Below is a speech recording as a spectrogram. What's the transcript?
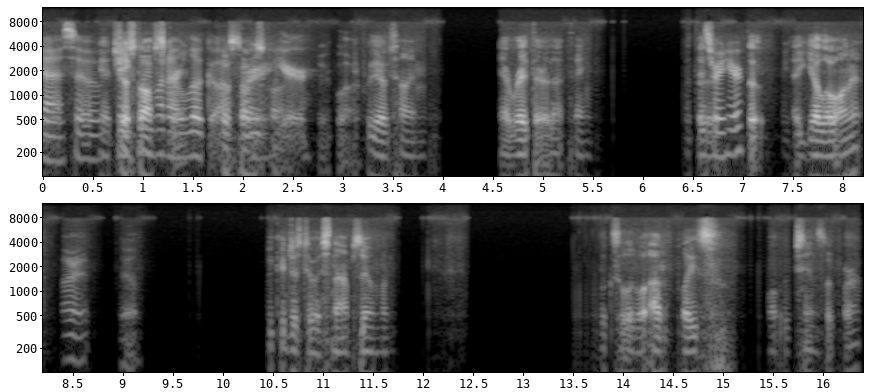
Yeah. So yeah, Jake, just we off want to screen. look over Just off screen. here. three o'clock. If we have time. Yeah, right there, that thing. With This the, right here. the yeah, yellow on it. All right. Yeah. We can just do a snap zoom. And looks a little out of place, what we've seen so far.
